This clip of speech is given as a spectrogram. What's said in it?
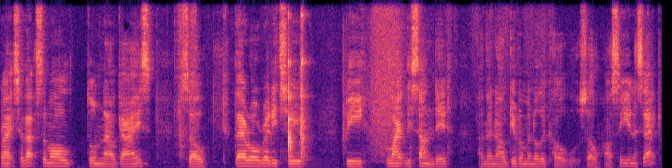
Right, so that's them all done now, guys. So they're all ready to be lightly sanded and then I'll give them another coat. So I'll see you in a sec.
